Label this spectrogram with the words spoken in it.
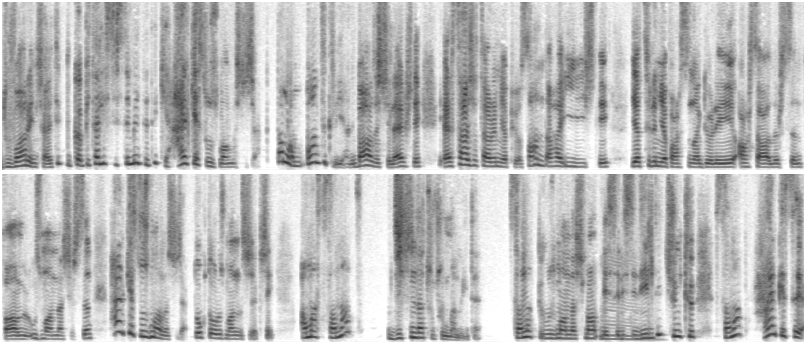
duvar inşa ettik. Bu kapitalist sisteme dedi ki herkes uzmanlaşacak. Tamam mantıklı yani bazı şeyler işte eğer sadece tarım yapıyorsan daha iyi işte yatırım yaparsına göre arsa alırsın falan uzmanlaşırsın. Herkes uzmanlaşacak. Doktor uzmanlaşacak şey. Ama sanat dışında tutulmalıydı. Sanat bir uzmanlaşma meselesi hmm. değildi. Çünkü sanat herkese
